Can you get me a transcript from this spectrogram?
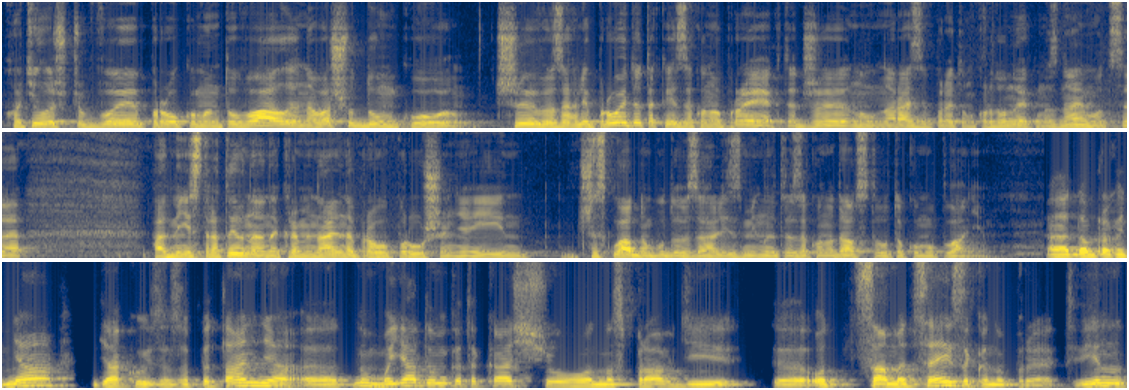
хотіли, щоб ви прокоментували на вашу думку, чи взагалі пройде такий законопроект? Адже ну наразі перетин кордону, як ми знаємо, це адміністративне, а не кримінальне правопорушення. І чи складно буде взагалі змінити законодавство у такому плані? Е, Доброго дня, дякую за запитання. Е, Ну, моя думка така, що насправді, е, от саме цей законопроект він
